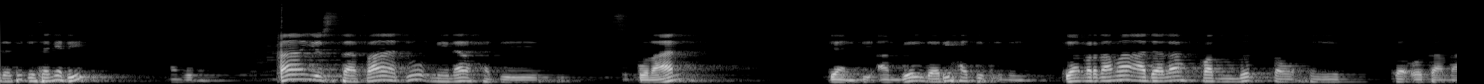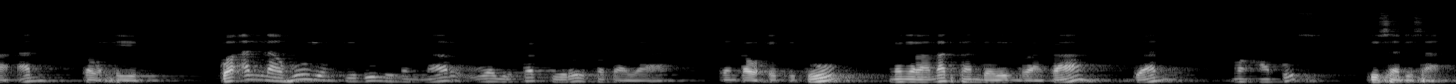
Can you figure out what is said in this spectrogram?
berarti dosanya diampuni. Ayustafadu minal hadis. Kesimpulan yang diambil dari hadis ini. Yang pertama adalah fadlut tauhid keutamaan tauhid. Wa annahu yunqidu minan nar wa yukaffiru khataya. Dan tauhid itu menyelamatkan dari neraka dan menghapus dosa-dosa.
